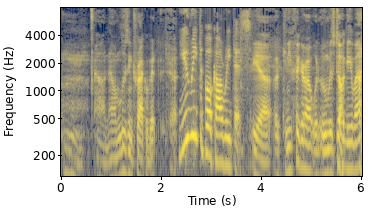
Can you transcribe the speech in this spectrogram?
oh, now I'm losing track of it. Uh, You read the book, I'll read this. yeah, uh, can you figure out what Uma's talking about?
